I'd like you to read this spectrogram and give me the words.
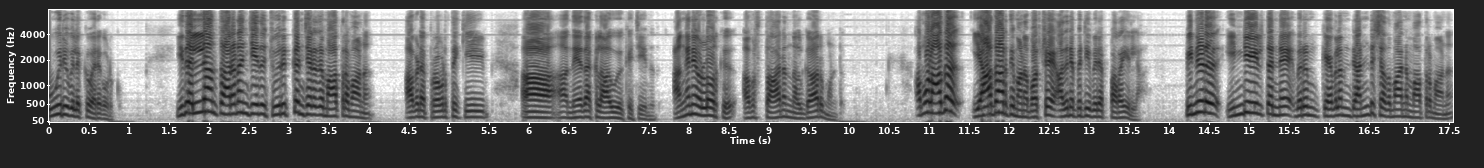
ഊര് വിലക്ക് വരെ കൊടുക്കും. ഇതെല്ലാം തരണം ചെയ്ത് ചുരുക്കം ചിലർ മാത്രമാണ് അവിടെ പ്രവർത്തിക്കുകയും നേതാക്കളാവുകയൊക്കെ ചെയ്യുന്നത്. അങ്ങനെയുള്ളവർക്ക് അവർ സ്ഥാനം നൽകാറുമുണ്ട്. അപ്പോൾ അത് യാഥാർത്ഥ്യമാണ്. പക്ഷേ അതിനെപ്പറ്റി ഇവരെ പറയില്ല. പിന്നീട് ഇന്ത്യയിൽ തന്നെ വെറും കേവലം രണ്ട് ശതമാനം മാത്രമാണ്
